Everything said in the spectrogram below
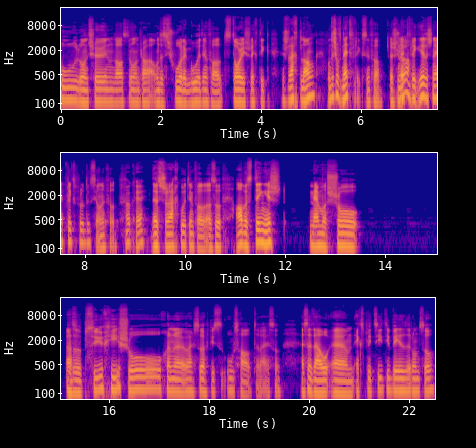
cool und schön und alles drum und dran. Und es ist hure gut im Fall. Die Story ist richtig, es ist recht lang und es ist auf Netflix im Fall. Das ist Ja. Netflix, ja, das ist Netflix-Produktion im Fall. Okay. Das ist recht gut im Fall. Also, aber das Ding ist, man muss schon also psychisch schon können, weißt, so etwas aushalten, weißt du. Es hat auch ähm, explizite Bilder und so,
